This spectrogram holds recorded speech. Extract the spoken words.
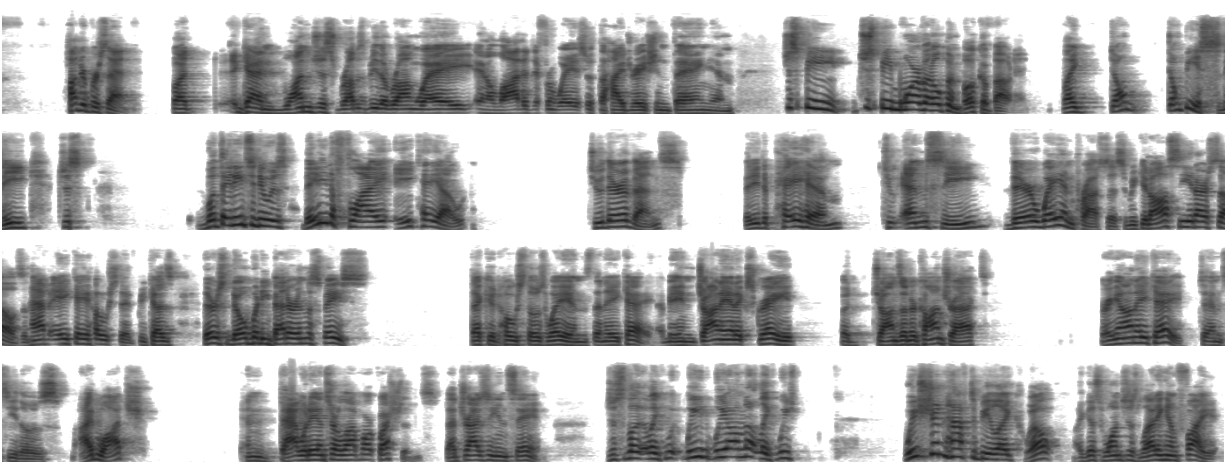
hundred percent. But again, one just rubs me the wrong way in a lot of different ways with the hydration thing, and just be just be more of an open book about it. Like, don't don't be a sneak. Just what they need to do is they need to fly AK out to their events. They need to pay him to MC their weigh-in process we could all see it ourselves and have AK host it because there's nobody better in the space that could host those weigh-ins than AK. I mean, Jon Anik's great, but John's under contract. Bring on AK to MC those. I'd watch. And that would answer a lot more questions. That drives me insane. Just li- like we we, we all know like we we shouldn't have to be like, well, I guess one's just letting him fight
